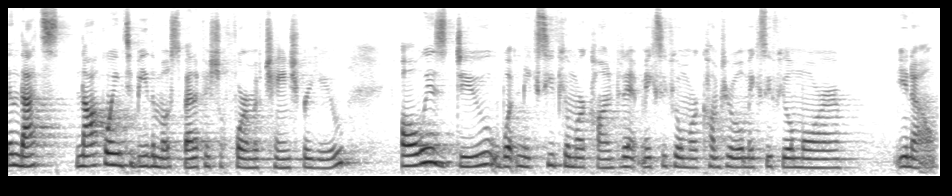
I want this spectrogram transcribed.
then that's not going to be the most beneficial form of change for you. Always do what makes you feel more confident, makes you feel more comfortable, makes you feel more, you know,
